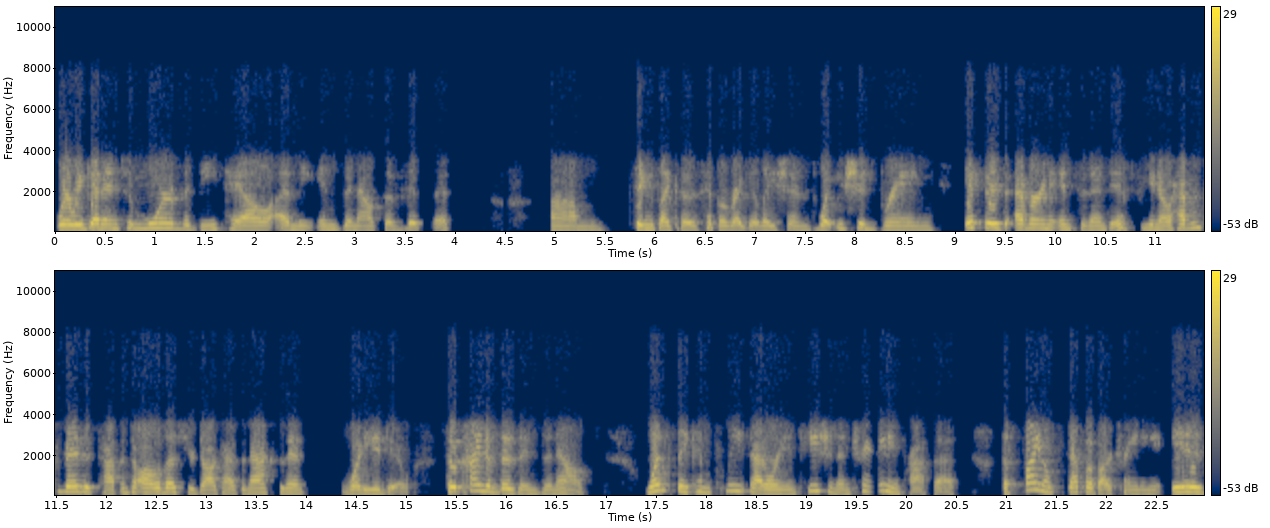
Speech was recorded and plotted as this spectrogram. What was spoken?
where we get into more of the detail and the ins and outs of visits. Um, things like those HIPAA regulations, what you should bring, if there's ever an incident, if, you know, heaven forbid, it's happened to all of us, your dog has an accident, what do you do? So, kind of those ins and outs. Once they complete that orientation and training process, the final step of our training is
